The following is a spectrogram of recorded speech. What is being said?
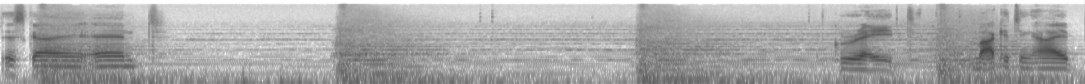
This guy and Marketing hype.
